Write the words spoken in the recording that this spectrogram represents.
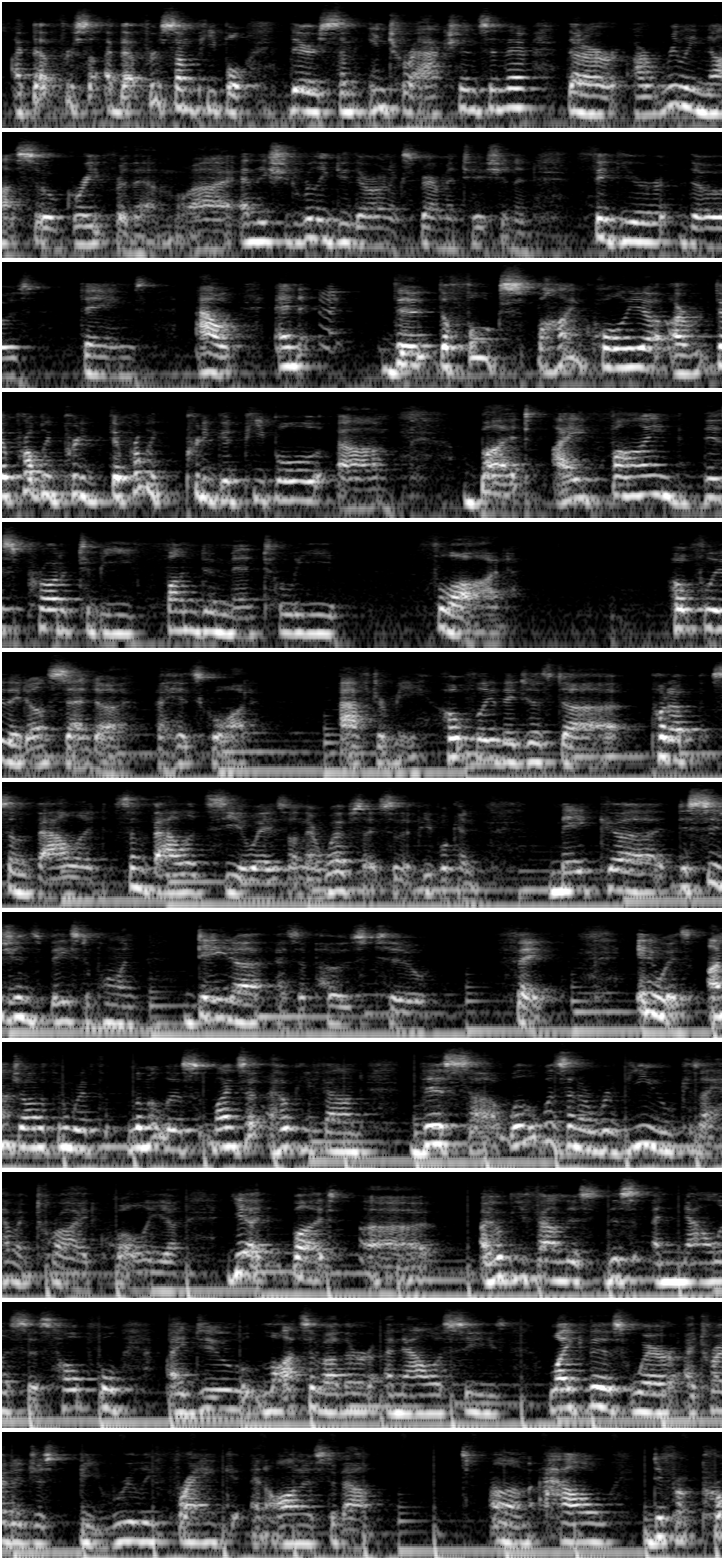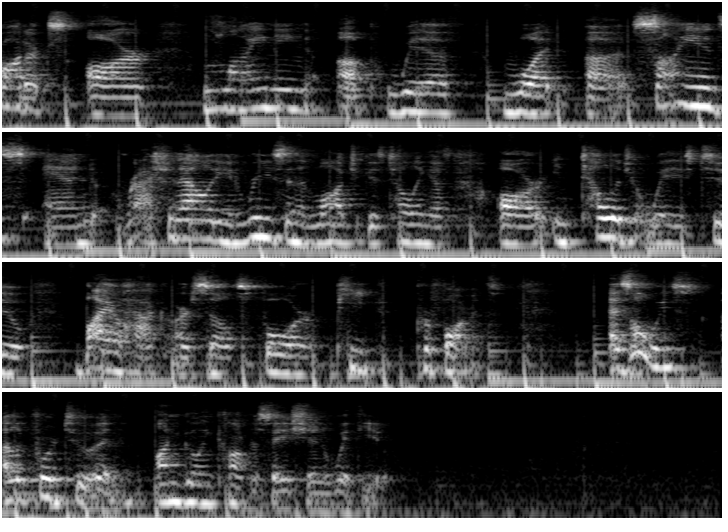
I bet for I bet for some people there's some interactions in there that are, are really not so great for them, uh, and they should really do their own experimentation and figure those things out. And the the folks behind Qualia are they're probably pretty they're probably pretty good people, um, but I find this product to be fundamentally flawed. Hopefully they don't send a, a hit squad after me. Hopefully, they just uh, put up some valid some valid COAs on their website so that people can make uh, decisions based upon data as opposed to faith. Anyways, I'm Jonathan with Limitless Mindset. I hope you found this. Uh, well, it wasn't a review because I haven't tried Qualia yet, but. Uh, I hope you found this this analysis helpful. I do lots of other analyses like this where I try to just be really frank and honest about um, how different products are lining up with what uh, science and rationality and reason and logic is telling us are intelligent ways to biohack ourselves for peak performance. As always, I look forward to an ongoing conversation with you.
